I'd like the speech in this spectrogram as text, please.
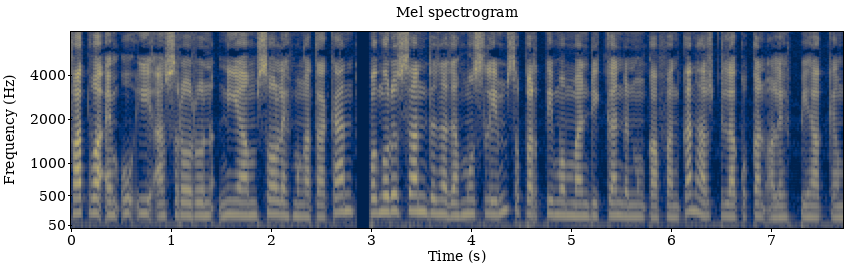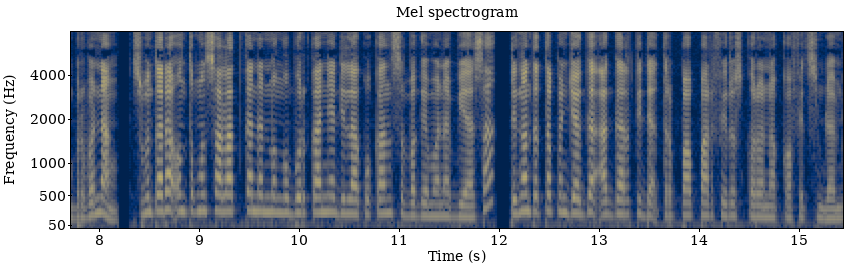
Fatwa MUI Asrorun Niam Soleh mengatakan pengurusan jenazah muslim seperti memandikan dan mengkafankan harus dilakukan oleh pihak yang berwenang. Sementara untuk mensalatkan dan menguburkannya dilakukan sebagaimana biasa dengan tetap menjaga agar tidak terpapar virus corona COVID-19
